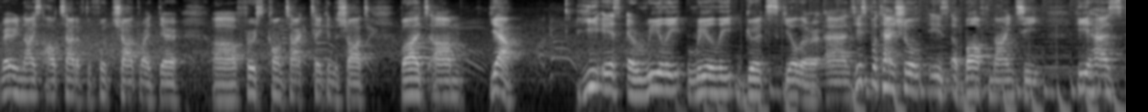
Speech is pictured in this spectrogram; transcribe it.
Very nice outside of the foot shot right there. Uh, first contact taking the shot. But um, yeah, he is a really really good skiller and his potential is above 90. He has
